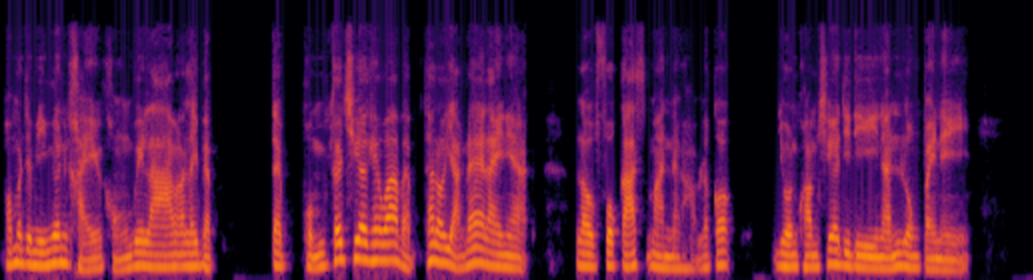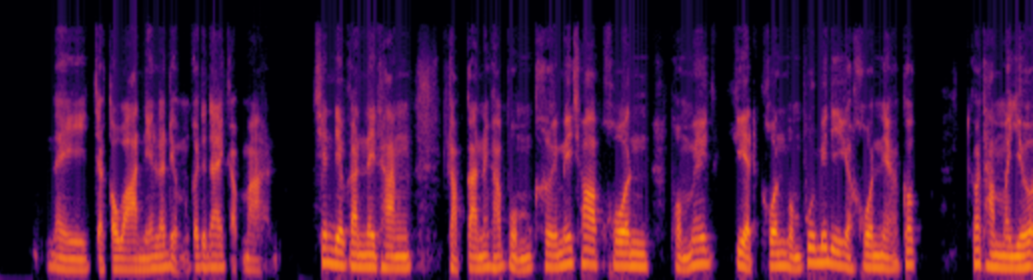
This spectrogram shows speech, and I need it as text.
เพราะมันจะมีเงื่อนไขของเวลาอะไรแบบ แต่ผมก็เชื่อแค่ว่าแบบถ้าเราอยากได้อะไรเนี่ย เราโฟกัสมันนะครับ แล้วก็ โยนความเชื่อดีๆ นั้นลงไปในในจักรวาลนี้แล้วเดี๋ยวมันก็จะได้กลับมา เช่นเดียวกันในทางกลับกันนะครับ ผมเคยไม่ชอบคน ผมไม่เกลียดคน ผมพูดไม่ดีกับคนเนี่ยก็ก็ทำมาเยอะ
